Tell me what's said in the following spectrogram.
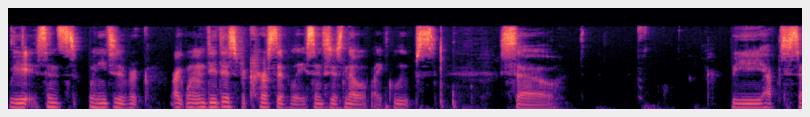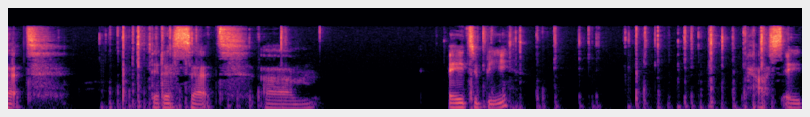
we since we need to like when we do this recursively, since there's no like loops, so we have to set data set um, a to b, pass a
